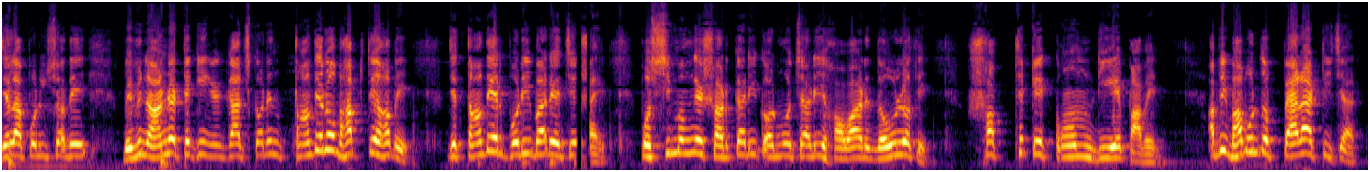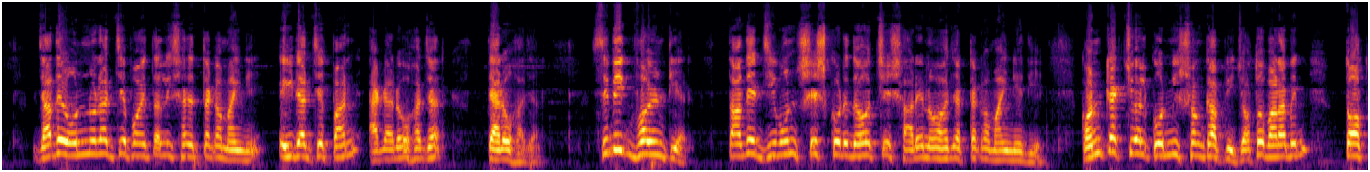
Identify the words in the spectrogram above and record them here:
জেলা পরিষদে বিভিন্ন আন্ডারটেকিংয়ে কাজ করেন, তাদেরও ভাবতে হবে যে তাদের পরিবারে যে পশ্চিমবঙ্গের সরকারি কর্মচারী হওয়ার দৌলতে সব থেকে কম ডিএ পাবেন। আপনি ভাবুন তো, প্যারা টিচার, যাদের অন্য রাজ্যে পঁয়তাল্লিশ হাজার টাকা মাইনে, এই রাজ্যে পান এগারো হাজার, তেরো হাজার। সিভিক ভলেন্টিয়ার তাদের জীবন শেষ করে দেওয়া হচ্ছে সাড়ে ন হাজার টাকা মাইনে দিয়ে। কন্ট্রাকচুয়াল কর্মীর সংখ্যা আপনি যত বাড়াবেন, তত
